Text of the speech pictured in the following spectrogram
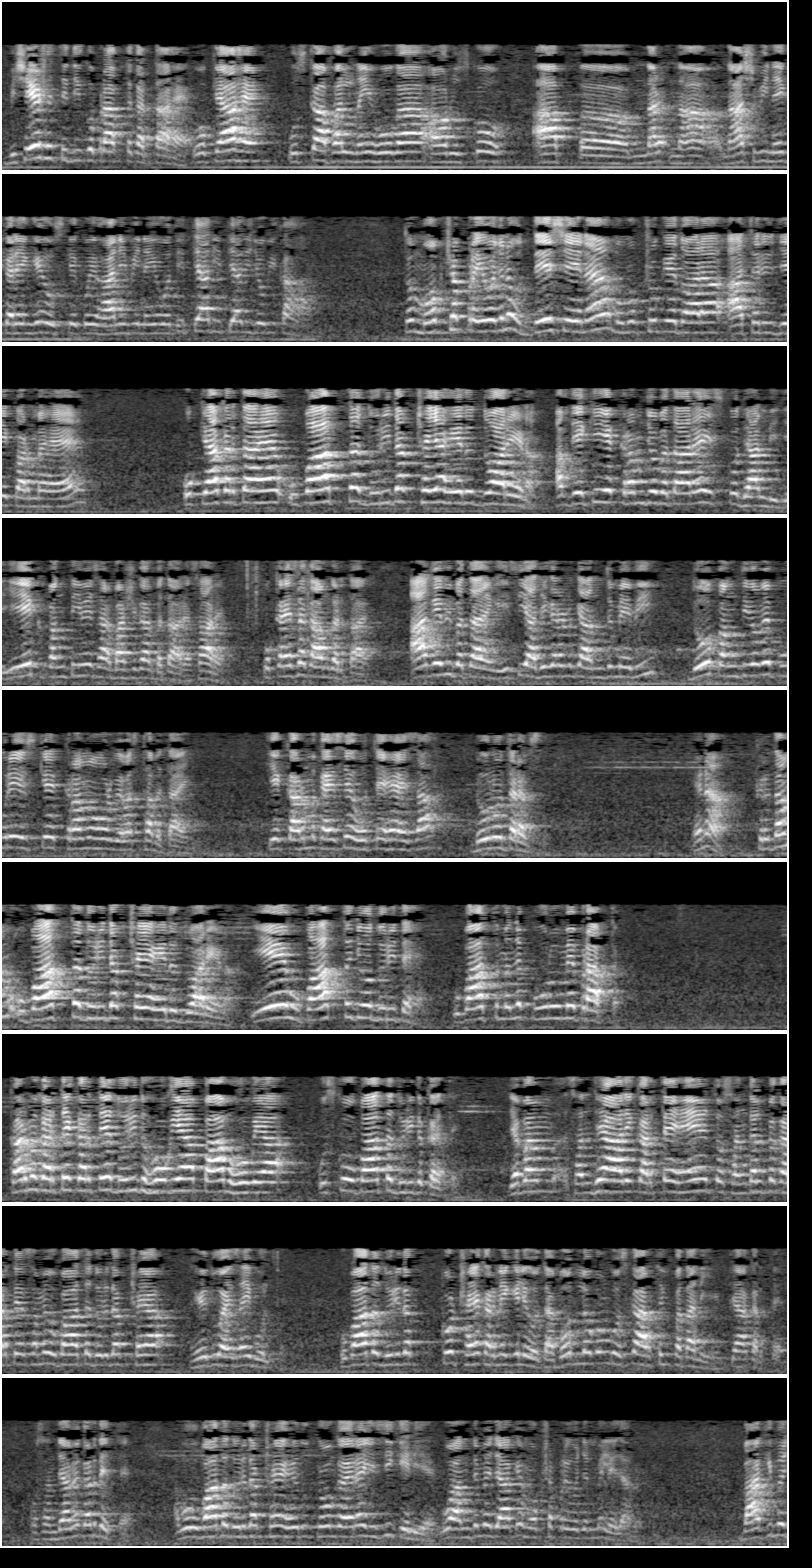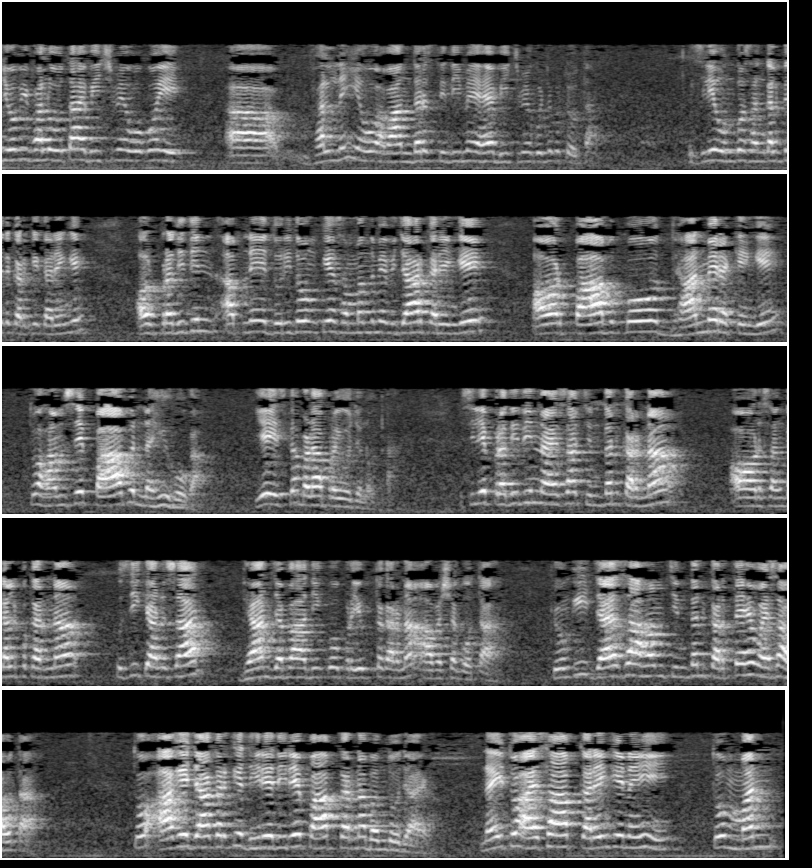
विशेष स्थिति को प्राप्त करता है। वो क्या है? उसका फल नहीं होगा और उसको आप ना, नाश भी नहीं करेंगे उसके कोई हानि भी नहीं होती इत्यादि इत्यादि जो भी कहा तो मोक्ष प्रयोजन उद्देश्य न मुमुक्षु के द्वारा आचरित ये कर्म है, वो क्या करता है? उपात उपात्त दुरीदक्षय हेतु द्वारेण अब देखिए एक क्रम जो बता रहे हैं, इसको ध्यान दीजिए। ये एक पंक्ति में भाष्यकार बता रहे सारे। वो कैसा काम करता है? आगे भी बताएँगे, इसी अधिकरण के अंत में भी दो पंक्तियों में पूरे इसके क्रम और व्यवस्था बताएँगे कि कर्म कैसे होते हैं ऐसा दोनों तरफ़ से। है ना? कृतम उपात्त दुरित क्षय हेतु द्वारेण ये उपात्त जो दुरित है, उपात्त मतलब पूर्व में प्राप्त। कर्म करते करते दुरित हो गया, पाप हो गया, उसको उपात्त दुरित करते जब हम संध्या आदि करते हैं तो संकल्प करते समय उपात दुरित क्षय हेतु ऐसा ही बोलते हैं। उपात दुरीदक को क्षय करने के लिए होता है। बहुत लोगों को उसका अर्थ भी पता नहीं है, क्या करते हैं? वो संध्या में कर देते हैं। अब वो उपात दुरीदक क्षय हेतु क्यों कह रहे हैं? इसी के लिए। वो अंत में जाके मोक्ष प्रयोजन में ले जाने। बाकी में जो भी फल होता है बीच में वो कोई आ, फल नहीं है वो अवान्धर स्थिति में है बीच में कुछ कुछ होता है। इसलिए उनको संकल्पित करके करेंगे और प्रतिदिन अपने दुरीदों के संबंध में विचार करेंगे और पाप को ध्यान में रखेंगे तो हमसे पाप नहीं होगा। ये इसका बड़ा प्रयोजन होता है। इसलिए प्रतिदिन ऐसा चिंतन करना और संकल्प करना, उसी के अनुसार ध्यान जप आदि को प्रयुक्त करना आवश्यक होता है। क्योंकि जैसा हम चिंतन करते हैं, वैसा होता है। तो आगे जाकर के धीरे धीरे पाप करना बंद हो जाएगा। नहीं तो ऐसा आप करेंगे नहीं तो मन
